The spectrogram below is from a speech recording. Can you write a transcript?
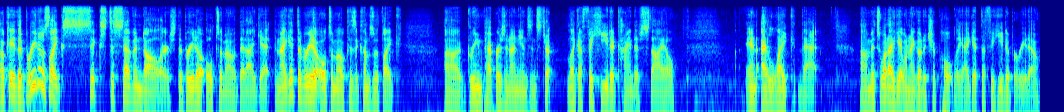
okay, the burrito's like six to seven dollars. The burrito ultimo that I get, and I get the burrito ultimo because it comes with like uh, green peppers and onions and like a fajita kind of style, and I like that. Um, it's what I get when I go to Chipotle. I get the fajita burrito,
